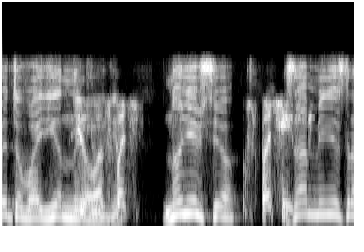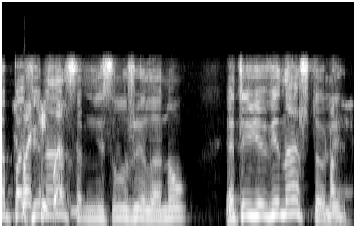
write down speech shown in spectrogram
это военные все, люди. Спасибо. Но не все. Спасибо. Замминистра по Спасибо. финансам не служила. Ну, это ее вина, что ли?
